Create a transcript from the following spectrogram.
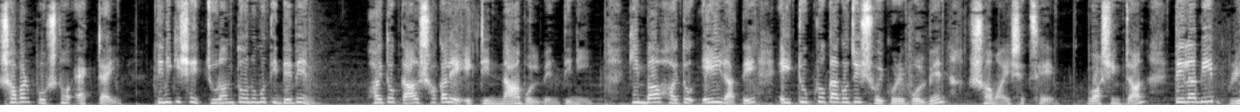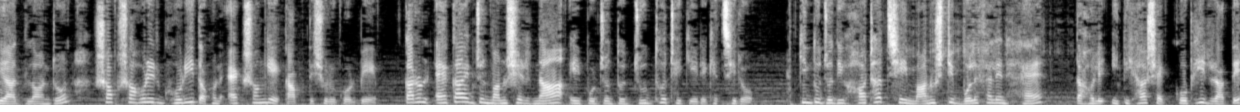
সবার প্রশ্ন একটাই, তিনি কি সেই চূড়ান্ত অনুমতি দেবেন? হয়তো কাল সকালে একটি না বলবেন তিনি, কিংবা হয়তো এই রাতে এই টুকরো কাগজে সই করে বলবেন, সময় এসেছে। ওয়াশিংটন তেলাবিব রিয়াদ, লন্ডন, সব শহরের ঘড়ি তখন একসঙ্গে কাঁপতে শুরু করবে, কারণ একা একজন মানুষের না এই পর্যন্ত যুদ্ধ ঠেকিয়ে রেখেছিল। কিন্তু যদি হঠাৎ সেই মানুষটি বলে ফেলেন হ্যাঁ তাহলে ইতিহাস এক গভীর রাতে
